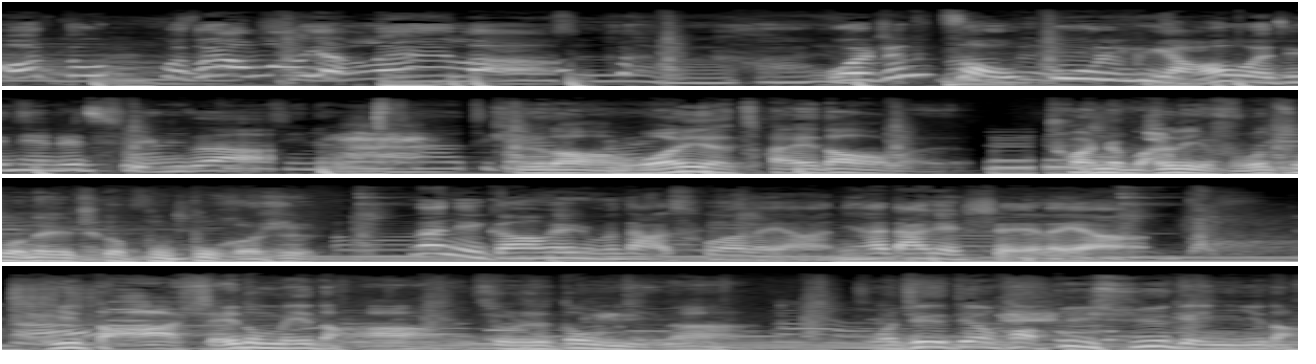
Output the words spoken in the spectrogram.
我都我都要冒眼泪了，我真走不了，我今天这裙子。知道，我也猜到了，穿着晚礼服坐那车不不合适。那你刚刚为什么打错了呀？你还打给谁了呀？你打谁都没打，就是逗你呢。我这个电话必须给你打，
